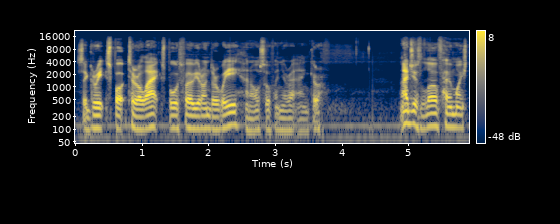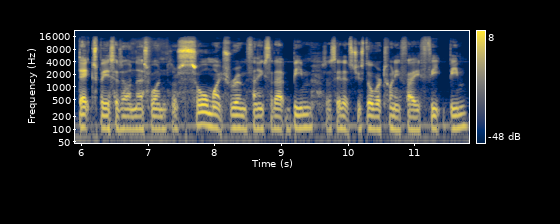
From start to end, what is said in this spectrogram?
It's a great spot to relax both while you're underway and also when you're at anchor. I just love how much deck space is on this one. There's so much room thanks to that beam. As I said, it's just over 25 feet beam.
